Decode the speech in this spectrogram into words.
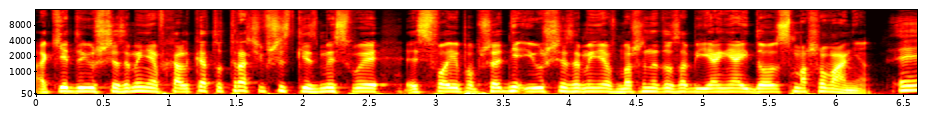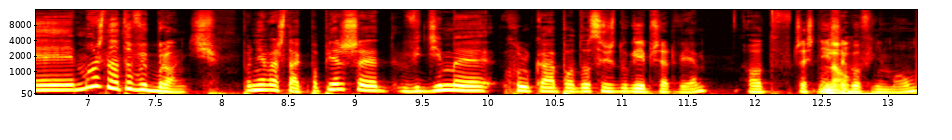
A kiedy już się zamienia w Halka, to traci wszystkie zmysły e, swoje poprzednie i już się zamienia w maszynę do zabijania i do smaszowania. Yy, można to wybronić, ponieważ tak, po pierwsze widzimy Hulka po dosyć długiej przerwie od wcześniejszego no. filmu,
